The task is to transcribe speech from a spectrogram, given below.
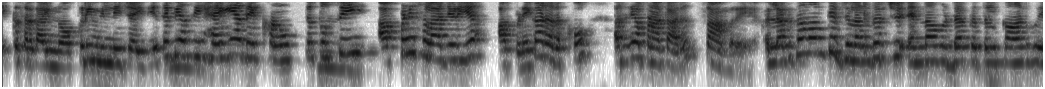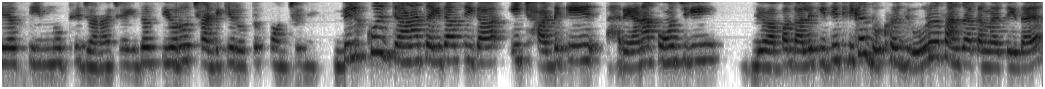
ਇੱਕ ਸਰਕਾਰੀ ਨੌਕਰੀ ਮਿਲਣੀ ਚਾਹੀਦੀ ਹੈ ਤੇ ਵੀ ਅਸੀਂ ਹੈਗੇ ਆ ਦੇਖਣ ਨੂੰ ਤੇ ਤੁਸੀਂ ਆਪਣੀ ਸਲਾਹ ਜਿਹੜੀ ਆ ਆਪਣੇ ਘਰ ਰੱਖੋ ਅਸੀਂ ਆਪਣਾ ਘਰ ਸਾਂਭ ਰਹੇ ਹਾਂ। ਲੱਗਦਾ ਮੈਮ ਕਿ ਜਲੰਧਰ 'ਚ ਇੰਨਾ ਵੱਡਾ ਕਤਲकांड ਹੋਇਆ ਸੀਮ ਨੂੰ ਉੱਥੇ ਜਾਣਾ ਚਾਹੀਦਾ ਸੀ ਔਰ ਉਹ ਛੱਡ ਕੇ ਰੋਹਤਕ ਪਹੁੰਚੇ ਨੇ। ਬਿਲਕੁਲ ਜਾਣਾ ਚਾਹੀਦਾ ਸੀਗਾ। ਇਹ ਛੱਡ ਕੇ ਹਰਿਆਣਾ ਪਹੁੰਚ ਗਈ। ਜੋ ਆਪਾਂ ਗੱਲ ਕੀਤੀ ਠੀਕ ਹੈ ਦੁੱਖ ਜ਼ਰੂਰ ਸਾਂਝਾ ਕਰਨਾ ਚਾਹੀਦਾ ਹੈ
